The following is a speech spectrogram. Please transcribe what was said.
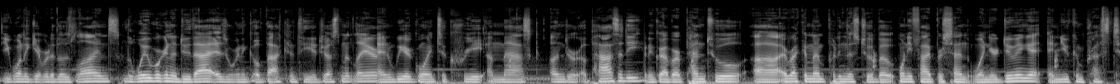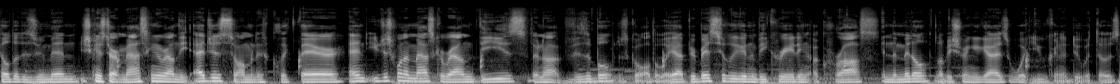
you want to get rid of those lines. The way we're going to do that is we're going to go back into the adjustment layer and we are going to create a mask under opacity. We're going to grab our pen tool. Uh, I recommend putting this to about 25% when you're doing it and you can press tilde to zoom in. You're just going to start masking around the edges. So I'm going to click there and you just want to mask around these so they're not visible. Just go all the way up. You're basically going to be creating a cross in the middle. I'll be showing you guys what you're going to do with those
